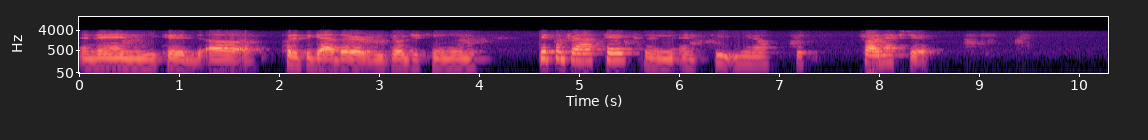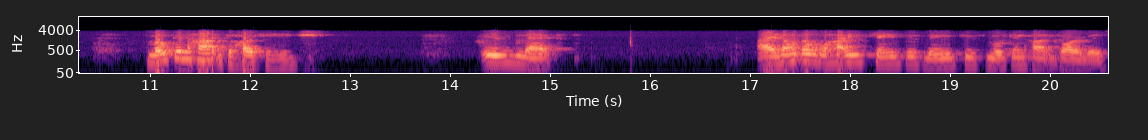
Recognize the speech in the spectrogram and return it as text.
And then you could uh, put it together, rebuild your team, get some draft picks, and and see, you know, just try next year. Smoking hot garbage is next. I don't know why he changed his name to Smoking Hot Garbage.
